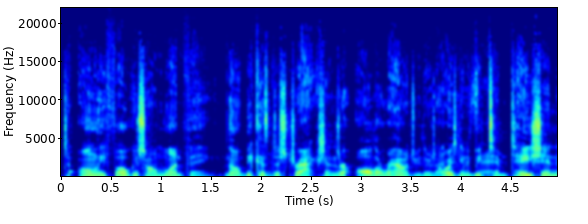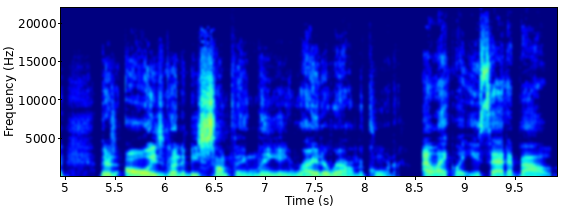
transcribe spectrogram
to only focus on one thing. No because mm-hmm. distractions are all around you. There's always going to be temptation. There's always going to be something lingering right around the corner. I like what you said about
